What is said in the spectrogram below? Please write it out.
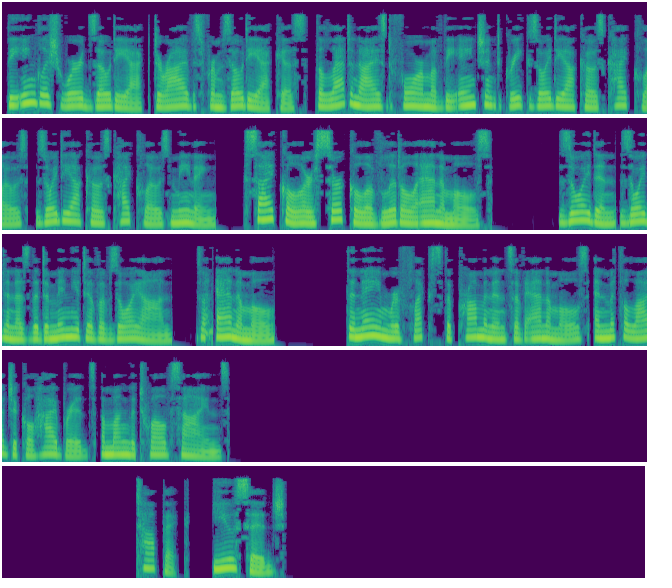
The English word zodiac derives from zodiacus, the Latinized form of the ancient Greek zoidiakos kyklos, zoidiakos kyklos meaning cycle or circle of little animals. Zoidon, zoidon is the diminutive of zoion, animal. The name reflects the prominence of animals and mythological hybrids among the twelve signs. Topic: Usage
